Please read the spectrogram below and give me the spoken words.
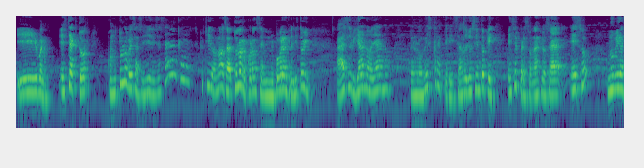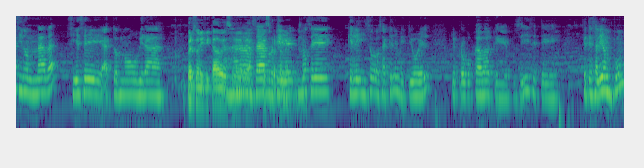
Y bueno, este actor, cuando tú lo ves así, dices, ah, qué, qué chido, ¿no? O sea, tú lo recuerdas en Mi Pobre Angelito y, ah, es el villano, ya, ¿no? Pero lo ves caracterizado. Yo siento que ese personaje, o sea, eso no hubiera sido nada si ese actor no hubiera personificado ese, Ajá, o sea, ese porque no sé qué le hizo, o sea, qué le metió él que provocaba que, pues sí, se te, se te saliera un pum.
